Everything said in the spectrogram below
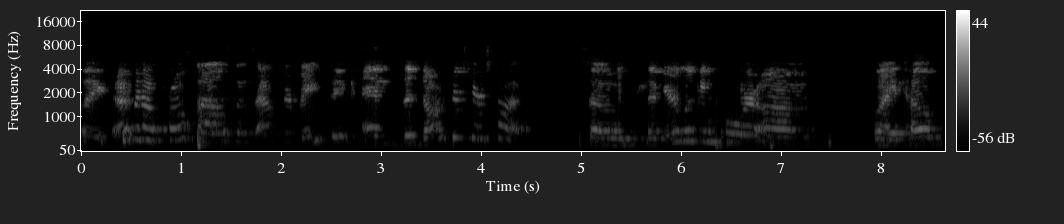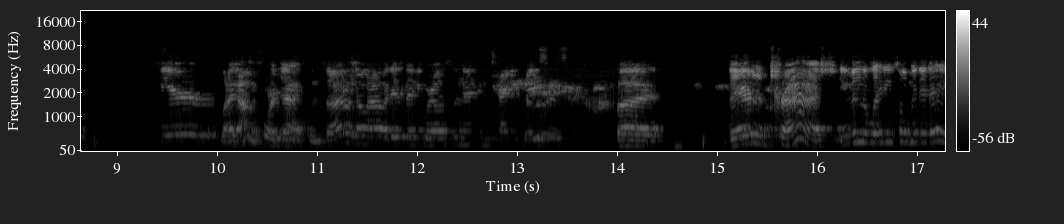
Like I've been on profile since after basic and the doctors here suck. So if you're looking for um like help here, like I'm in Fort Jackson, so I don't know how it is anywhere else in any training bases, but they're trash. Even the lady told me today,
